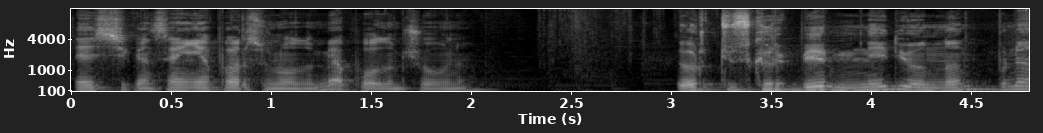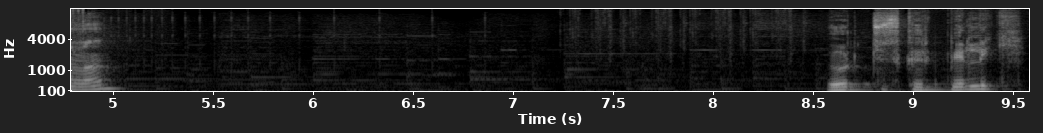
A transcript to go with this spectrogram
Ses çıkın sen yaparsın oğlum. Yap oğlum şovunu. 441 mi? Ne diyorsun lan? Bu ne lan? 441'lik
